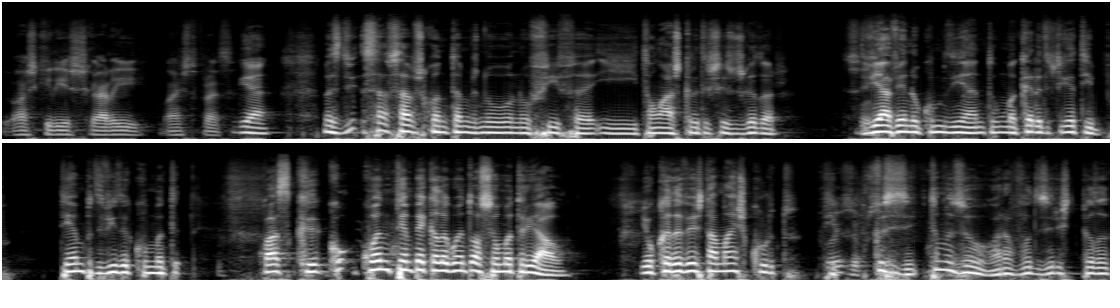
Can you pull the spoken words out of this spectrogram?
eu acho que iria chegar aí mais depressa. Yeah. Mas sabes quando estamos no, no FIFA e estão lá as características do jogador? Sim. Devia haver no comediante uma característica tipo tempo de vida com quase que quanto tempo é que ele aguenta o seu material? Eu cada vez está mais curto. Pois, tipo, eu então, mas eu agora vou dizer isto pela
